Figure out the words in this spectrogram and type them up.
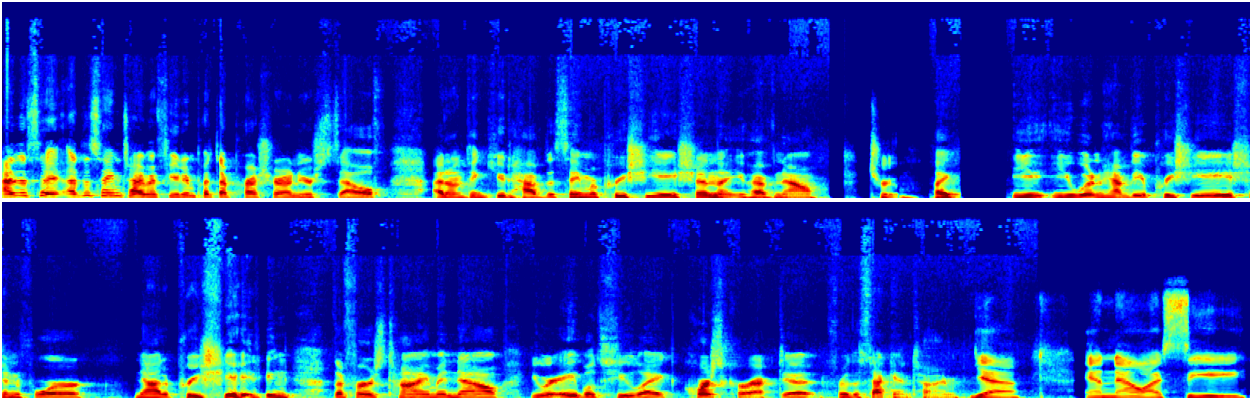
And the same, at the same time, if you didn't put that pressure on yourself, I don't think you'd have the same appreciation that you have now. True. Like you, you wouldn't have the appreciation for not appreciating the first time and now you were able to like course correct it for the second time. Yeah. And now i see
